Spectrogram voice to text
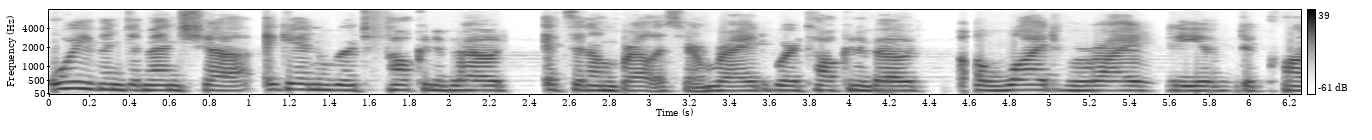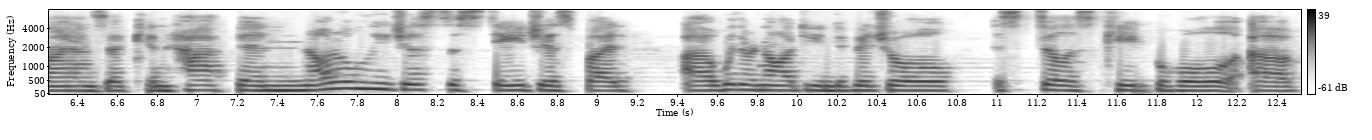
or even dementia, again, we're talking about it's an umbrella term, right? We're talking about a wide variety of declines that can happen, not only just the stages, but uh, whether or not the individual is still is capable of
